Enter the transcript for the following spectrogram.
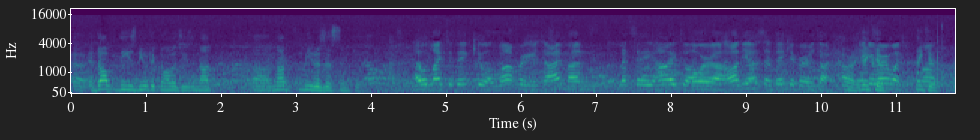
uh, adopt these new technologies and not uh, not be resistant to it. I would like to thank you a lot for your time and let's say hi to our uh, audience and thank you for your time. All right, thank, thank, you very much. Thank Bye. you.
